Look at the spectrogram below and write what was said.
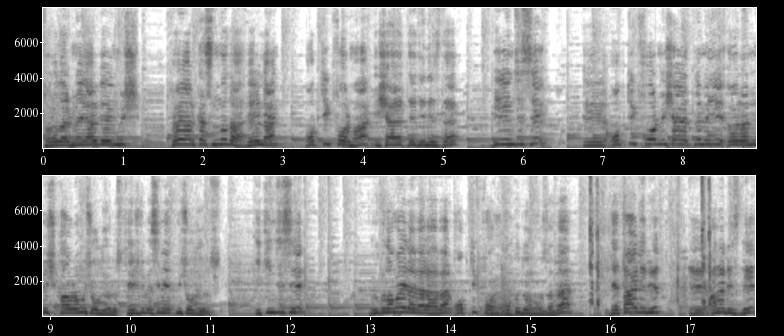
sorularına yer verilmiş. Köy arkasında da verilen optik forma işaretlediğinizde birincisi e, optik form işaretlemeyi öğrenmiş, kavramış oluyoruz. Tecrübesini etmiş oluyoruz. İkincisi uygulamayla beraber optik form okuduğumuzda da detaylı bir e, analizli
